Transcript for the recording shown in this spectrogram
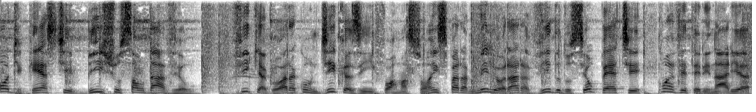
Podcast Bicho Saudável. Fique agora com dicas e informações para melhorar a vida do seu pet com a veterinária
